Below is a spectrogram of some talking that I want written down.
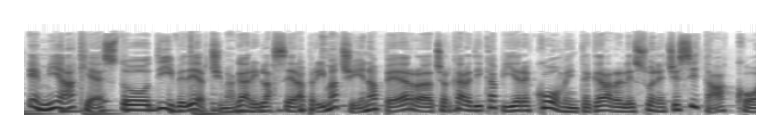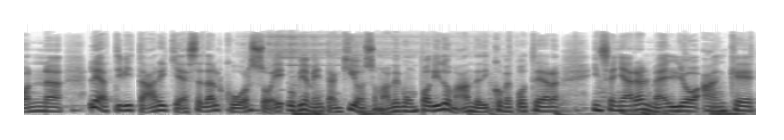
e mi ha chiesto di vederci magari la sera prima cena per cercare di capire come integrare le sue necessità con le attività richieste dal corso e ovviamente anch'io insomma avevo un po' di domande di come poter insegnare al meglio anche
